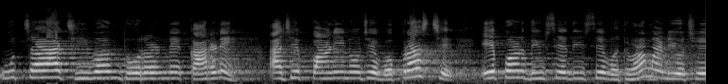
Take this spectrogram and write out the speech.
ઊંચા જીવન ધોરણને કારણે આજે પાણીનો જે વપરાશ છે એ પણ દિવસે દિવસે વધવા માંડ્યો છે,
